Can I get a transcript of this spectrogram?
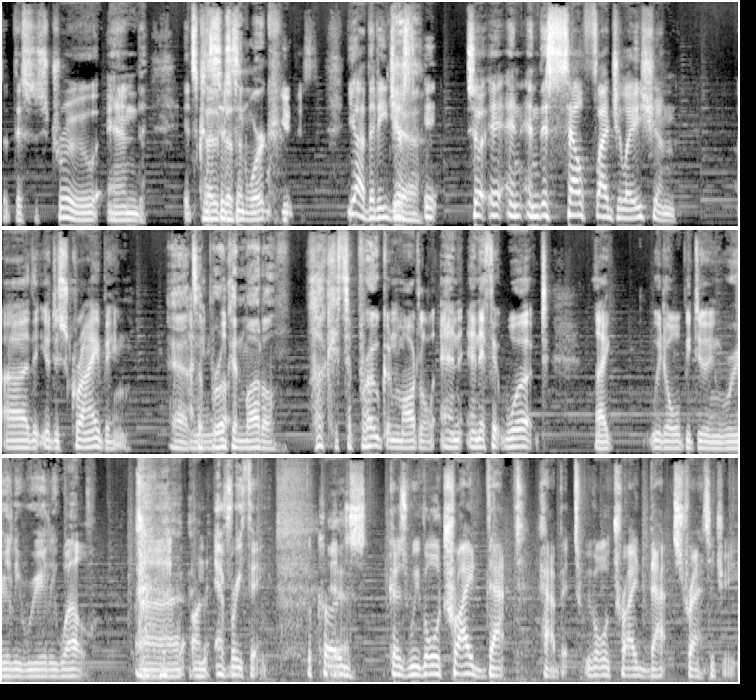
that this is true, and it's That it consistent. doesn't work? what you just- Yeah, that he just Yeah. it, so and and this self-flagellation uh, that you're describing Yeah, it's I a mean, broken model. Look, it's a broken model, and and if it worked, like we'd all be doing really, really well uh, on everything, because because we've all tried that habit, we've all tried that strategy,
